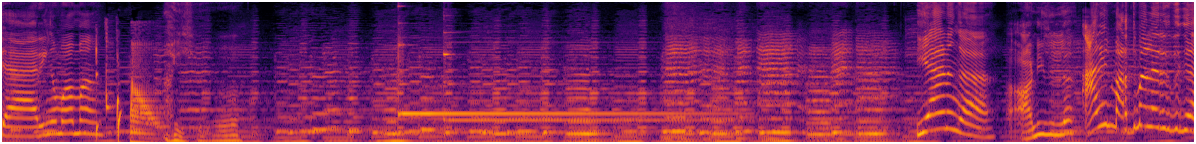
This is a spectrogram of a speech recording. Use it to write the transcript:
சரிங்க மாமா. ஐயோ. ஏனுங்க? அனில் இல்ல? அணில் மரத்து மேல இருக்குதுங்க.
